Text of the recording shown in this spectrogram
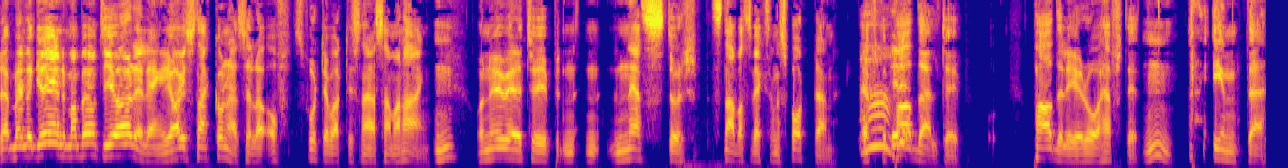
Ja, Men det, grejen, är, man behöver inte göra det längre. Jag har ju snackat om det här så, fort jag varit i sådana här sammanhang. Och nu är det typ näst störst, snabbast växande sporten. Efter Ah. paddel typ. Paddel är ju råhäftigt. inte.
